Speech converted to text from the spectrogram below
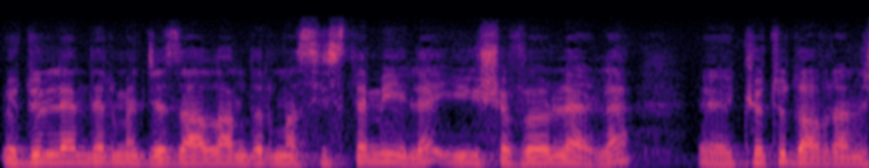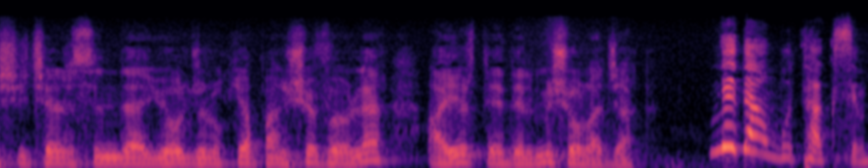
Ödüllendirme, cezalandırma sistemiyle iyi şoförlerle e, kötü davranış içerisinde yolculuk yapan şoförler ayırt edilmiş olacak. Neden bu Taksim?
